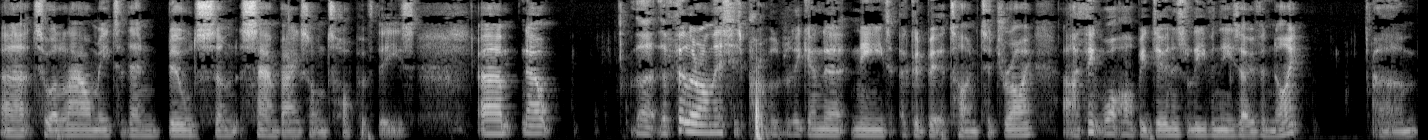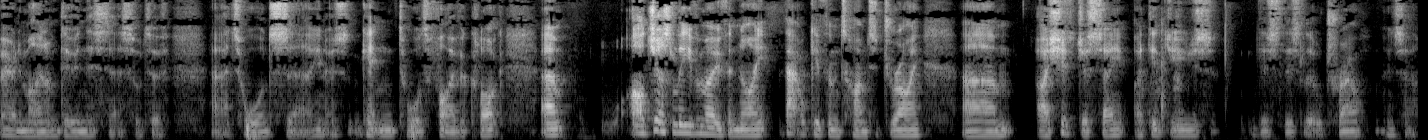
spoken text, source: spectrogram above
uh, to allow me to then build some sandbags on top of these. Um, now, the, the filler on this is probably going to need a good bit of time to dry. I think what I'll be doing is leaving these overnight. Um, bearing in mind I'm doing this uh, sort of uh, towards, uh, you know, getting towards five o'clock. Um, I'll just leave them overnight. That will give them time to dry. Um, I should just say I did use this this little trowel. It's a,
